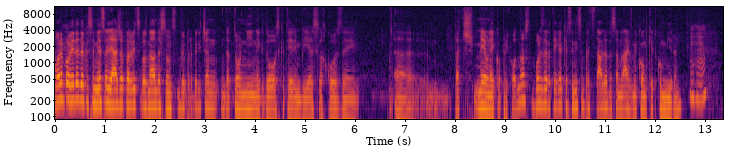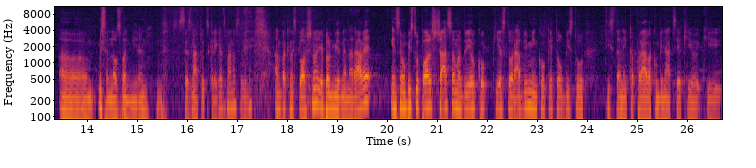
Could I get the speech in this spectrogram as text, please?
moram povedati, da ko sem jaz Aljaža prvič spoznal, da sem bil prepričan, da to ni nekdo, s katerim bi jaz lahko zdaj. Uh, pač imel neko prihodnost, bolj zaradi tega, ker se nisem predstavljal, da sem lahko z nekom, ki je tako miren. Uh -huh. Uh, mislim, na vzven miren, se zna tudi skregati z mano, seveda. Ampak na splošno je bolj mirne narave. In sem v bistvu pol s časom dojel, koliko jaz to rabim in koliko je to v bistvu tista neka prava kombinacija, ki, jo, ki,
